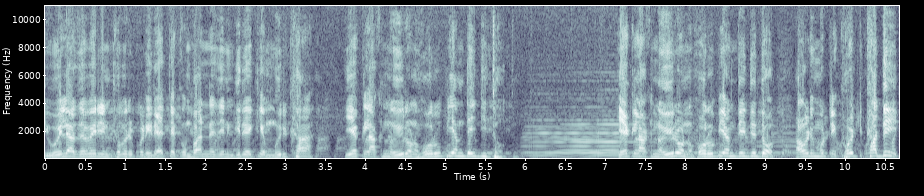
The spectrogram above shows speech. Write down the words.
એ ઓયલા ઝવેરીને ખબર પડી, રાતે કુંભારને જઈને ગીરે કે, મૂર્ખા, એક લાખનો હીરો સો રૂપિયામાં દઈ દીધો. એક લાખનો હીરો નો સો રૂપિયામાં દઈ દીધો. આવડી મોટી ખોટ ખાધી.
